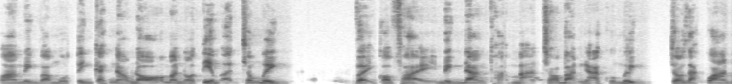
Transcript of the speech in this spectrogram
hòa mình vào một tính cách nào đó mà nó tiềm ẩn trong mình, vậy có phải mình đang thỏa mãn cho bản ngã của mình, cho giác quan?"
